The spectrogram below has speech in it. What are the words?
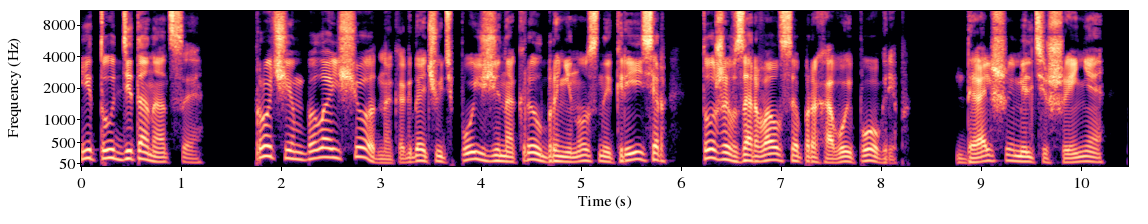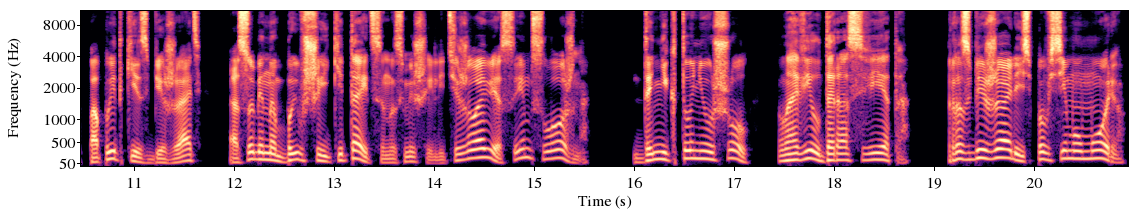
И тут детонация. Впрочем, была еще одна, когда чуть позже накрыл броненосный крейсер, тоже взорвался пороховой погреб. Дальше мельтешение, попытки сбежать, особенно бывшие китайцы насмешили. Тяжеловес, им сложно. Да никто не ушел, ловил до рассвета. Разбежались по всему морю,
